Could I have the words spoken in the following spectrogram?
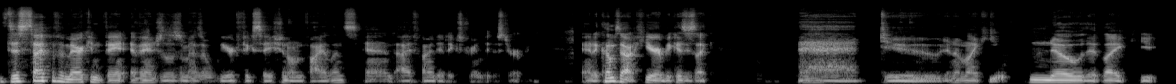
This type of American va- evangelism has a weird fixation on violence, and I find it extremely disturbing. And it comes out here because he's like, bad dude. And I'm like, you know that, like, you,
